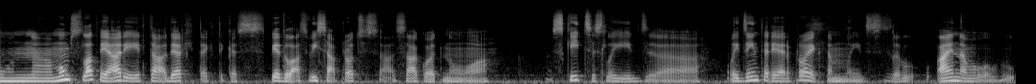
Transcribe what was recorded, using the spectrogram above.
Un, uh, mums Latvijā arī ir tādi arhitekti, kas piedalās visā procesā, sākot no skices līdz uh, līdz interjera projektam, līdz ainavu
